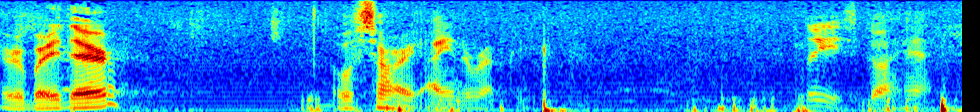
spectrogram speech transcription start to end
Everybody there? Oh, sorry, I interrupted. Please, go ahead.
